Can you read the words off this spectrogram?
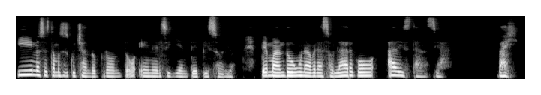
y nos estamos escuchando pronto en el siguiente episodio. Te mando un abrazo largo a distancia. Bye.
